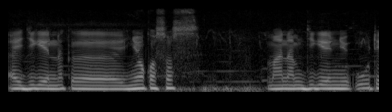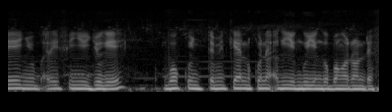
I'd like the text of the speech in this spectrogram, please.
ay jigéen nag ñoo ko sos. Maanaam jigéen ñu uute ñu bari fi ñuy jógee. Bokkuñ tamit kenn ku ne ak yëngu-yëngu ba nga doon def.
